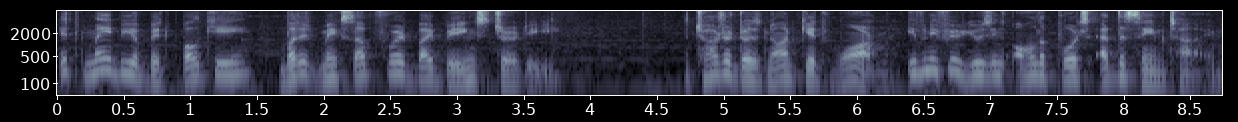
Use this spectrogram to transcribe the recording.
It may be a bit bulky, but it makes up for it by being sturdy. The charger does not get warm, even if you're using all the ports at the same time.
